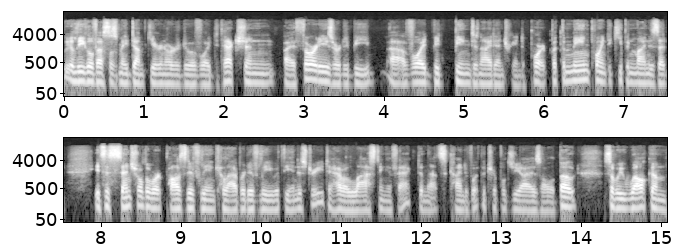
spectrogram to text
illegal vessels may dump gear in order to avoid detection by authorities or to be uh, avoid be, being denied entry into port. But the main point to keep in mind is that it's essential to work positively and collaboratively with the industry to have a lasting effect, and that's kind of what the Triple GI is all about. So we welcome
